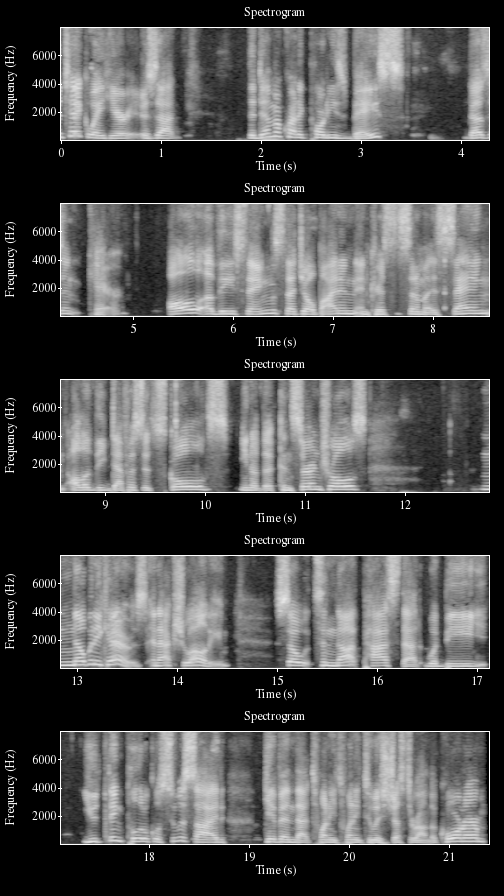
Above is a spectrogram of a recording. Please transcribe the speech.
the takeaway here is that the Democratic Party's base doesn't care. All of these things that Joe Biden and Kyrsten Sinema is saying, all of the deficit scolds, you know, the concern trolls, nobody cares in actuality. So to not pass that would be, you'd think, political suicide given that 2022 is just around the corner.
